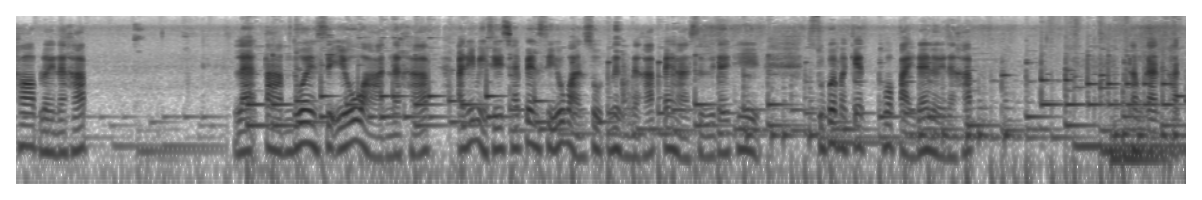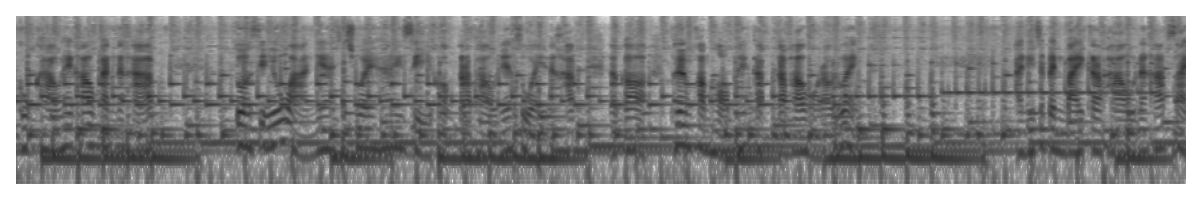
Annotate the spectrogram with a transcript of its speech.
ชอบเลยนะครับ และตามด้วยซีอิ๊วหวานนะครับ อันนี้หมีซีใช้เป็นซีอิ๊วหวานสูตรหนึ่งนะครับ ไปหาซื้อได้ที่ซูเปอร์มาร์เก็ตทั่วไปได้เลยนะครับทำการผัดคลุกเคล้าให้เข้ากันนะครับ ตัวซีอิ๊วหวานเนี่ยจะช่วยให้สีของกระเพราเนี่ยสวยนะครับ แล้วก็เพิ่มความหอมให้กับกระเพราของเราด้วย นี้จะเป็นใบกระเพรานะครับ ใส่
